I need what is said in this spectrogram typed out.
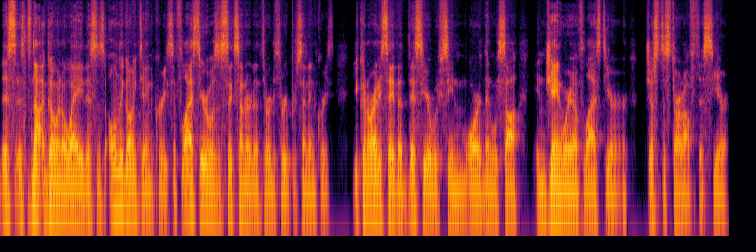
This is not going away. This is only going to increase. If last year was a 633% increase, you can already say that this year we've seen more than we saw in January of last year, just to start off this year.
